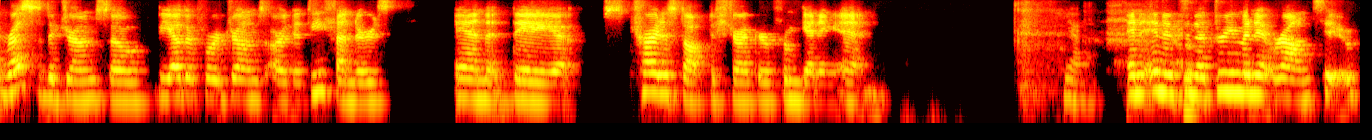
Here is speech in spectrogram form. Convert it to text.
rest of the drones, so the other four drones are the defenders, and they try to stop the striker from getting in. Yeah. And, and it's in a three minute round too.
